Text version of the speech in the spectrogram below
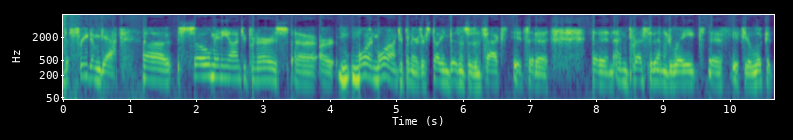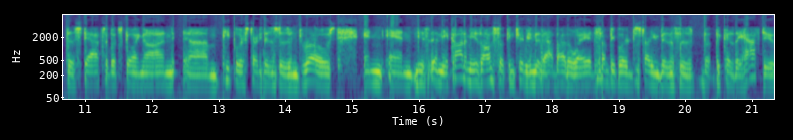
the freedom gap. Uh, so many entrepreneurs uh, are more and more entrepreneurs are starting businesses. In fact, it's at a at an unprecedented rate. If, if you look at the stats of what's going on, um, people are starting businesses in droves, and and this, and the economy is also contributing to that. By the way, some people are starting businesses but because they have to.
